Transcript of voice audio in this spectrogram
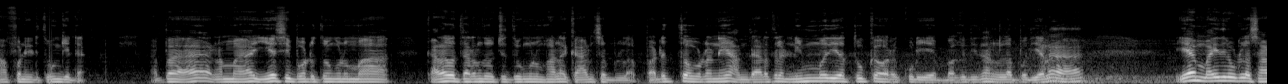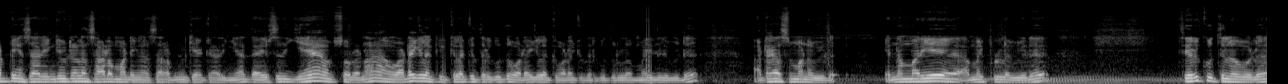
ஆஃப் பண்ணிவிட்டு தூங்கிட்டேன். அப்போ நம்ம ஏசி போட்டு தூங்கணுமா? கதவை திறந்து வச்சு தூங்கணுமான கான்செப்ட் இல்லை. படுத்த உடனே அந்த இடத்துல நிம்மதியாக தூக்கம் வரக்கூடிய பகுதி தான் நல்ல பகுதி. ஏன்னா ஏன் மைதிரி வீட்டில் சாப்பிட்டீங்க சார்? எங்கள் வீட்டிலலாம் சாப்பிட மாட்டீங்களா சார் அப்படின்னு கேட்காதீங்க. தயவுசெய்து ஏன் சொல்கிறேன்னா வடகிழக்கு கிழக்கு தெற்குத்து வடகிழக்கு வடக்கு தெற்குத்து உள்ள மைதிரி வீடு அட்டகாசமான வீடு. என்ன மாதிரியே அமைப்புள்ள வீடு தெருக்குத்தில் வீடு.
